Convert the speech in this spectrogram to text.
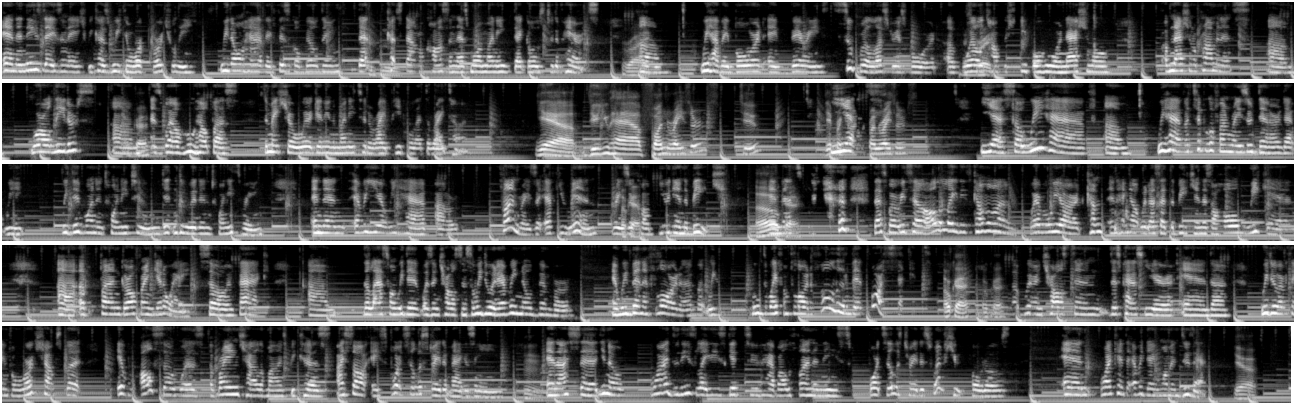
And in these days and age, because we can work virtually, we don't have a physical building that Mhm. cuts down on costs, and that's more money that goes to the parents. right. Um, we have a board, a very super illustrious board of well accomplished people who are national, of national prominence, um, world leaders um, Okay. as well, who help us to make sure we're getting the money to the right people at the right time. Yeah. Do you have fundraisers too? Different Yes. fundraisers? Yes, so we have um, we have a typical fundraiser dinner that we we did one in 22. We didn't do it in 23, and then every year we have our fundraiser FUN raiser Okay. called Beauty and the Beach, Oh, and okay. that's that's where we tell all the ladies, come on, wherever we are, come and hang out with us at the beach, and it's a whole weekend uh, of fun girlfriend getaway. So in fact. Um, the last one we did was in Charleston. So we do it every November. And we've been in Florida, but we moved away from Florida for a little bit for a second. Okay. Okay. But we're in Charleston this past year and uh, we do everything from workshops, but it also was a brainchild of mine because I saw a Sports Illustrated magazine Hmm. and I said, you know, why do these ladies get to have all the fun in these Sports Illustrated swimsuit photos? And why can't the everyday woman do that? Yeah.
